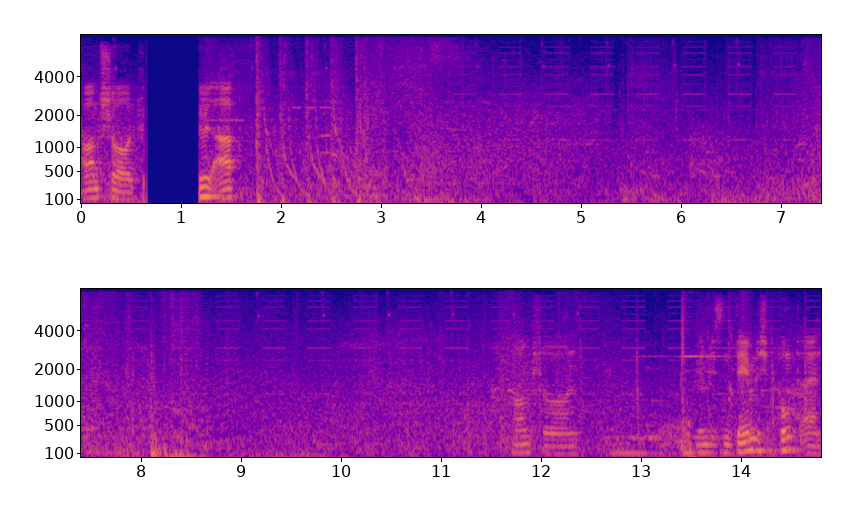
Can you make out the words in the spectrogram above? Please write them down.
Komm schon, kühl ab. Komm schon. Nimm diesen dämlichen Punkt ein.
